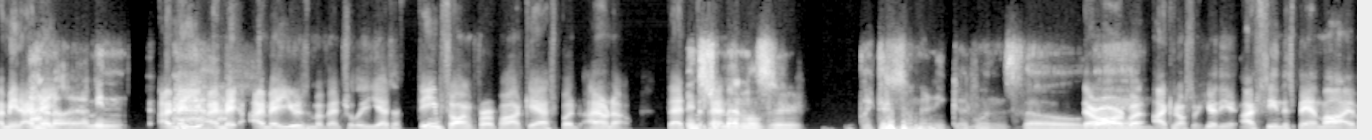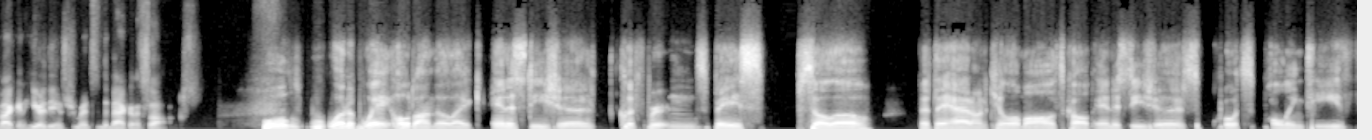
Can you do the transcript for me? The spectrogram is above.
I mean, I, I, may, don't know. I mean, I may, I may, I may use them eventually as a theme song for a podcast, but I don't know. That depends. instrumentals are like there's so many good ones though. There are, but. I can also hear the. I've seen this band live. I can hear the instruments in the back of the songs. Well, what? Wait, hold on though. Like anesthesia, Cliff Burton's bass solo that they had on Kill 'Em All. It's called Anesthesia quotes pulling teeth.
